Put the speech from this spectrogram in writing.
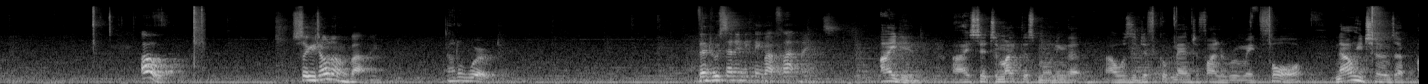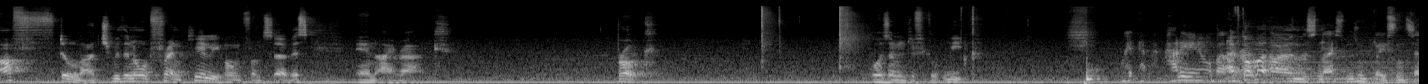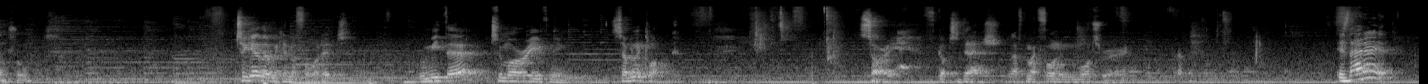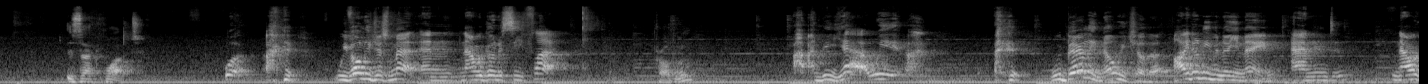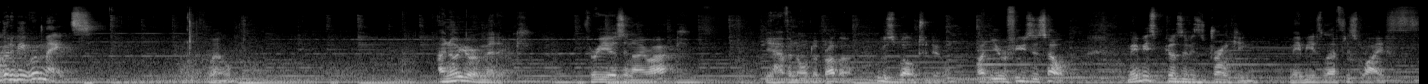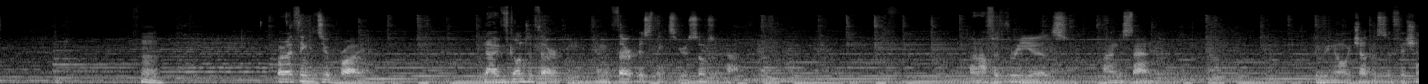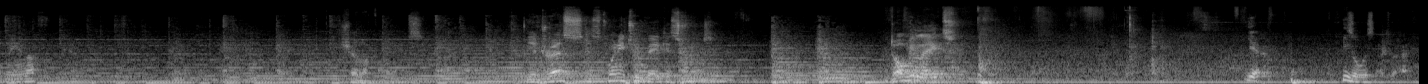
Oh. So you told him about me? Not a word. Then who said anything about flatmates? I did. I said to Mike this morning that I was a difficult man to find a roommate for. Now he turns up after lunch with an old friend, clearly home from service, in Iraq. Broke. Wasn't a difficult leap. How do you know about I've got my eye on this nice little place in Central. Together we can afford it. We'll meet there tomorrow evening, 7 o'clock. Sorry, forgot to dash. Left my phone in the mortuary. Is that it? Is that what? What? We've only just met, and now we're going to see flat. Problem? I mean, yeah, we uh, we barely know each other. I don't even know your name, and now we're going to be roommates. Well, I know you're a medic. Three years in Iraq. You have an older brother who's well to do, but you refuse his help. Maybe it's because of his drinking. Maybe he's left his wife. Hmm. But I think it's your pride. Now you've gone to therapy, and the therapist thinks you're a sociopath. But after three years, I understand. Do we know each other sufficiently enough? Sherlock Holmes. The address is 22 Baker Street. Don't be late. Yeah, he's always like that.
